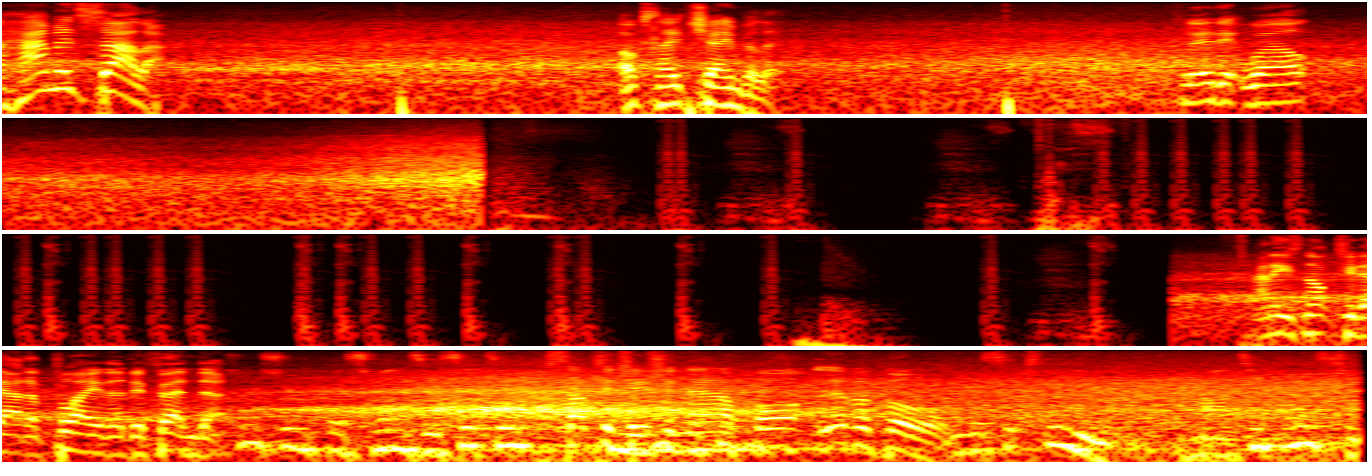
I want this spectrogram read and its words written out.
Mohamed Salah. Oxlade Chamberlain. Cleared it well. He's knocked it out of play, the defender. Substitution for Swansea City. Substitution now for Liverpool. Number 16, Martin Olsson.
